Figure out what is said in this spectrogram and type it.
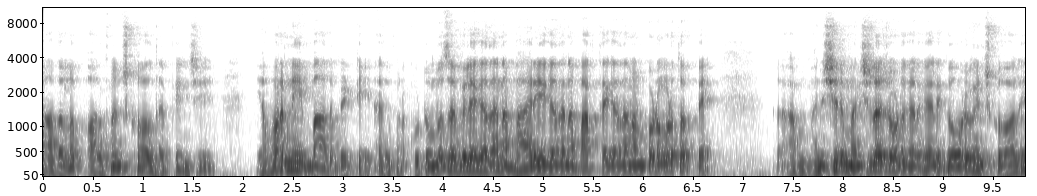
బాధల్లో పాలు పంచుకోవాలి తప్పించి ఎవరిని బాధ పెట్టి అది మన కుటుంబ సభ్యులే కదా నా భార్య కదా నా భర్తే కదా అని అనుకోవడం కూడా తప్పే. మనిషిని మనిషిలో చూడగలగాలి గౌరవించుకోవాలి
